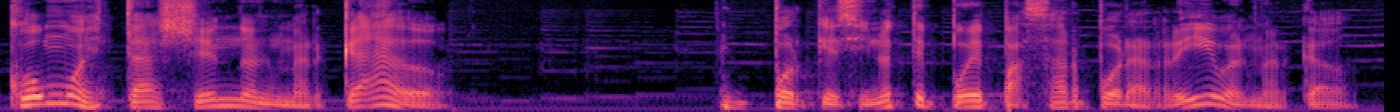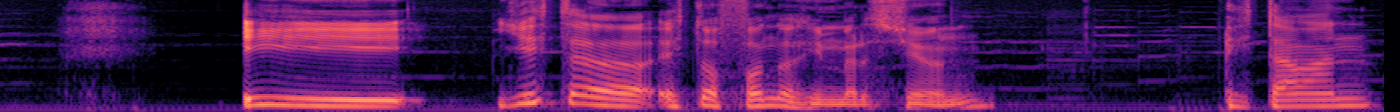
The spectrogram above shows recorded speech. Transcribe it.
cómo está yendo el mercado. Porque si no te puede pasar por arriba el mercado. Y, y estos fondos de inversión estaban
